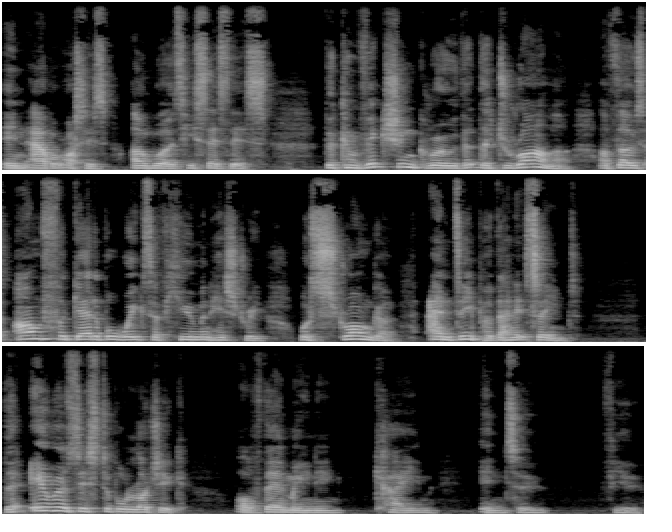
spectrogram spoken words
In Albert Ross's own words, he says this The conviction grew that the drama of those unforgettable weeks of human history was stronger and deeper than it seemed. The irresistible logic of their meaning came into view.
